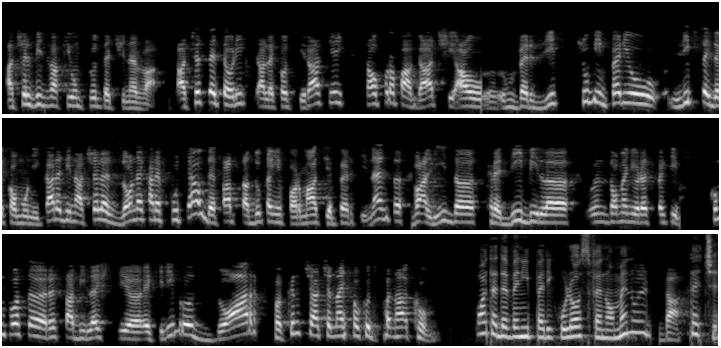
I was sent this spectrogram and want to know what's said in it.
acel vid va fi umplut de cineva. Aceste teorii ale conspirației s-au propagat și au înverzit sub imperiul lipsei de comunicare din acele zone care puteau de fapt să aducă informație pertinentă, validă, credibilă în domeniul respectiv. Cum poți să restabilești uh, echilibru? Doar făcând ceea ce n-ai făcut până acum. Poate deveni periculos fenomenul? Da. De ce?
